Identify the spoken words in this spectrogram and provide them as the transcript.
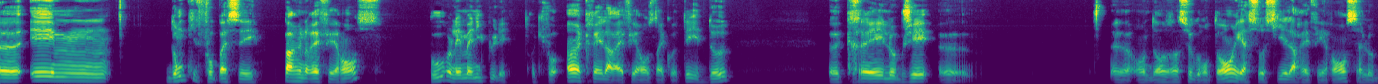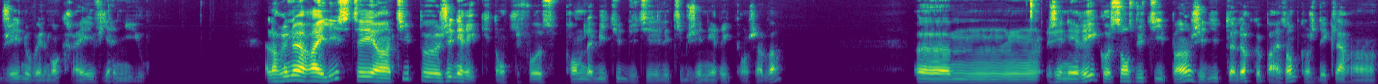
Euh, et hum, donc, il faut passer par une référence pour les manipuler. Donc, il faut, un, créer la référence d'un côté, et deux, euh, créer l'objet dans un second temps et associer la référence à l'objet nouvellement créé via new. Alors, une array est un type générique, donc il faut prendre l'habitude d'utiliser les types génériques en Java. euh, générique au sens du type. Hein. J'ai dit tout à l'heure que par exemple, quand je déclare un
